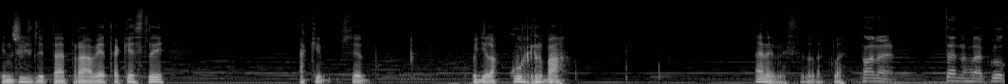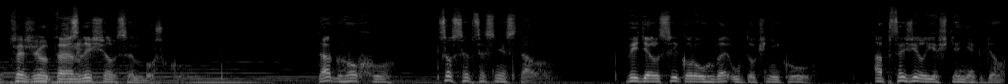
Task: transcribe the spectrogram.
Jindřich z Lipé právě, tak jestli taky se chodila kurva. Nevím, jestli to takhle. Pane, tenhle kluk přežil ten... Slyšel jsem, Božku. Tak, hochu, co se přesně stalo? Viděl jsi korouhvé útočníků? A přežil ještě někdo?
